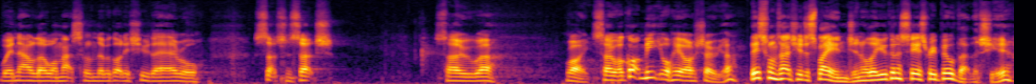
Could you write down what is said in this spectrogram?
we're now low on that cylinder. We've got an issue there or such and such. So uh, right. So I've got a meteor here I'll show you. This one's actually a display engine although you're going to see us rebuild that this year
